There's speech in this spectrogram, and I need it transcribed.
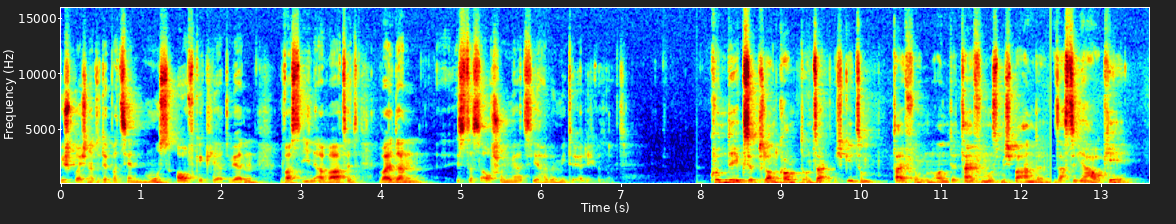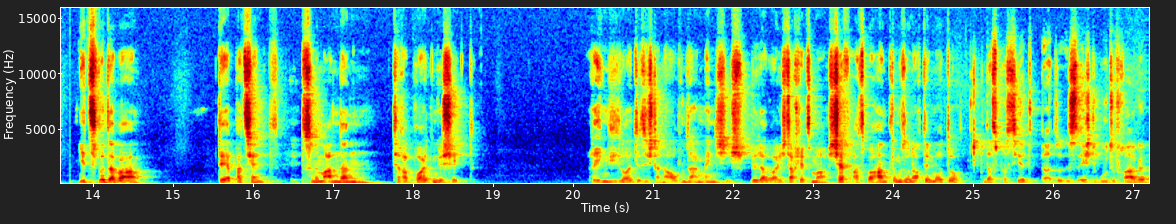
besprechen. Also der Patient muss aufgeklärt werden, was ihn erwartet, weil dann ist das auch schon mehr als die halbe Miete, ehrlich gesagt. Kunde XY kommt und sagt, ich gehe zum Taifun und der Taifun muss mich behandeln. Sagst du, ja, okay. Jetzt wird aber der Patient zu einem anderen Therapeuten geschickt. Regen die Leute sich dann auf und sagen, Mensch, ich will aber, ich sag jetzt mal, Chefarztbehandlung, so nach dem Motto? Das passiert, also ist echt eine gute Frage.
